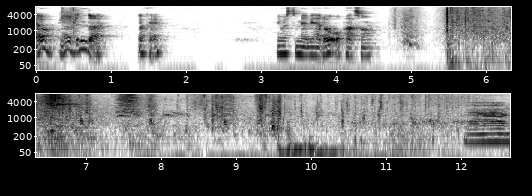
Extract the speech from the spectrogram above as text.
Oh, no, it didn't die. Okay. He must have maybe had auto pass on. Um,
